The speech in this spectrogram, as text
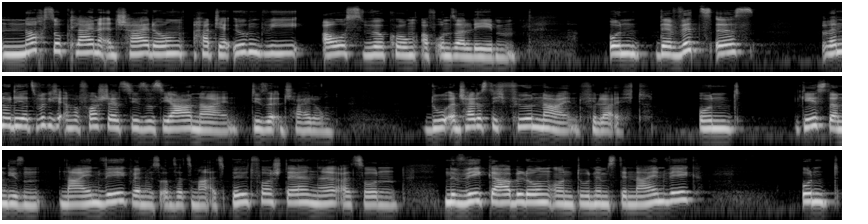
noch so kleine Entscheidung hat ja irgendwie Auswirkungen auf unser Leben. Und der Witz ist, wenn du dir jetzt wirklich einfach vorstellst, dieses Ja, Nein, diese Entscheidung. Du entscheidest dich für Nein vielleicht. und gehst dann diesen Nein-Weg, wenn wir es uns jetzt mal als Bild vorstellen, ne, als so ein, eine Weggabelung und du nimmst den Nein-Weg und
